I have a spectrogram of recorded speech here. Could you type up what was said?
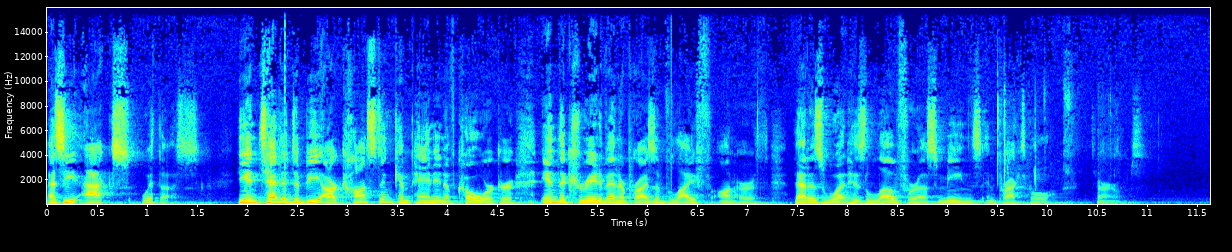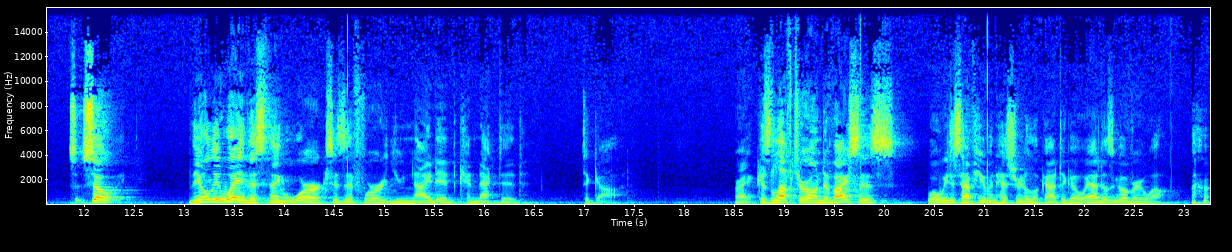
as He acts with us. He intended to be our constant companion of co-worker in the creative enterprise of life on earth. That is what his love for us means in practical terms. So, the only way this thing works is if we're united, connected to God. Right? Because left to our own devices, well, we just have human history to look at to go, yeah, it doesn't go very well.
